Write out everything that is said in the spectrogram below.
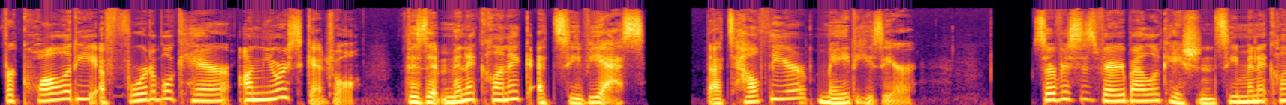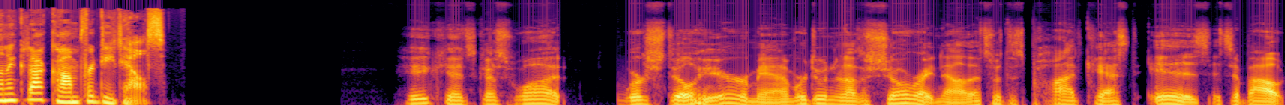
For quality, affordable care on your schedule, visit Minute Clinic at CVS. That's healthier made easier. Services vary by location. See MinuteClinic.com for details. Hey kids, guess what? We're still here, man. We're doing another show right now. That's what this podcast is. It's about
